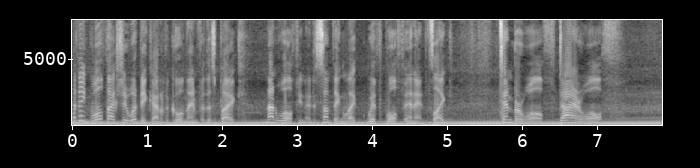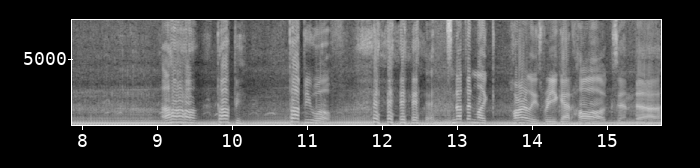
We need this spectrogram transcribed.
I think Wolf actually would be kind of a cool name for this bike. Not Wolf, you know, just something like with Wolf in it. It's like Timber Wolf, Dire Wolf. Oh, puppy. Puppy Wolf. it's nothing like Harley's where you got hogs and, uh,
